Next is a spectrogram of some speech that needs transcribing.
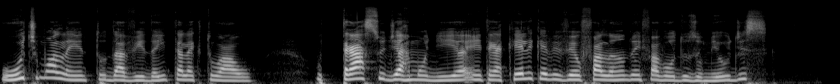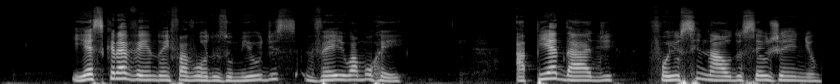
o último alento da vida intelectual, o traço de harmonia entre aquele que viveu falando em favor dos humildes e escrevendo em favor dos humildes, veio a morrer. A piedade foi o sinal do seu gênio.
